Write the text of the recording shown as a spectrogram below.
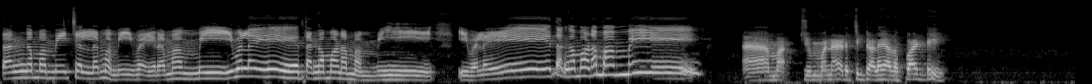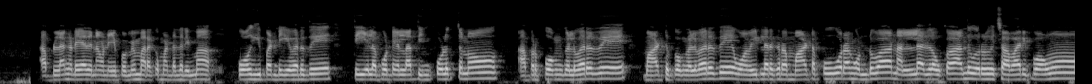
தங்க மம்மி செல்ல மம்மி வைர மம்மி இவளே தங்கமான மம்மி இவளே தங்கமான மம்மி. ஆமா சும்மா நடிச்சுட்டாலே அதை அப்படிலாம் கிடையாது. நான் உன்னை எப்பவுமே மறக்க மாட்டேன் தெரியுமா? போகி பண்டிகை வருது தீயில போட்டு எல்லாத்தையும் கொளுத்தணும் அப்புறம் பொங்கல் வருது மாட்டு பொங்கல் வருது உன் வீட்டில் இருக்கிற மாட்டை பூரா கொண்டு வா நல்லா உட்காந்து ஒரு சவாரி போவோம்.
